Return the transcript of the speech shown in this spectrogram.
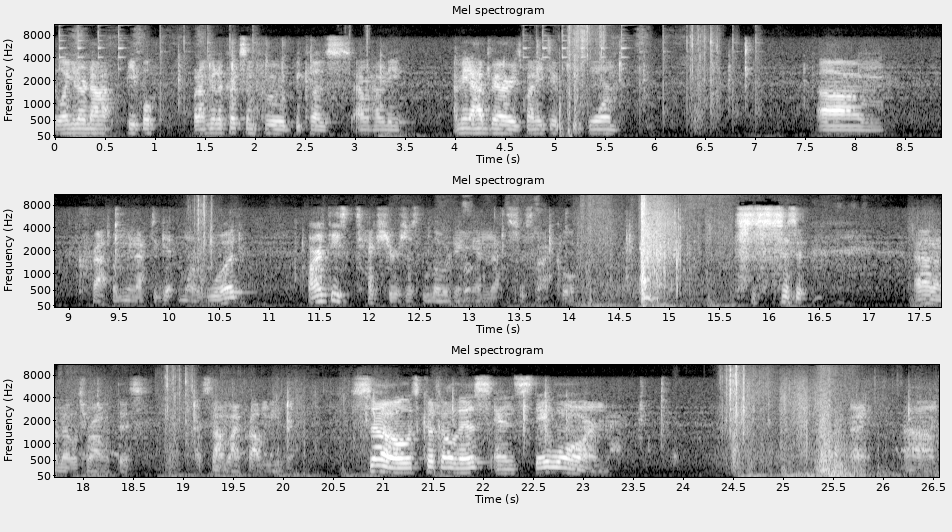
You like it or not, people. But I'm gonna cook some food because I don't have any... I mean, I have berries, but I need to keep warm. Um... Crap, I'm gonna have to get more wood. Aren't these textures just loading in? That's just not cool. I don't know what's wrong with this. That's not my problem either. So, let's cook all this and stay warm. Alright, um...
